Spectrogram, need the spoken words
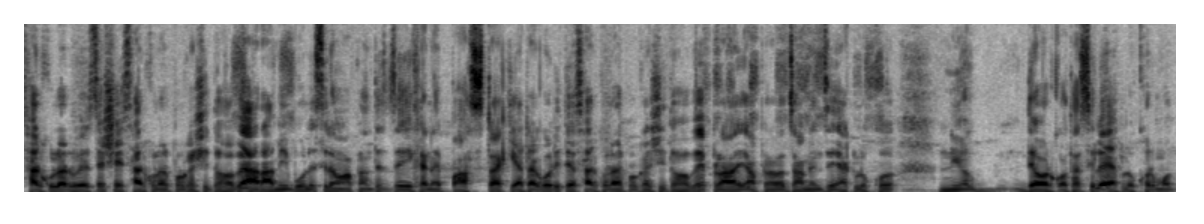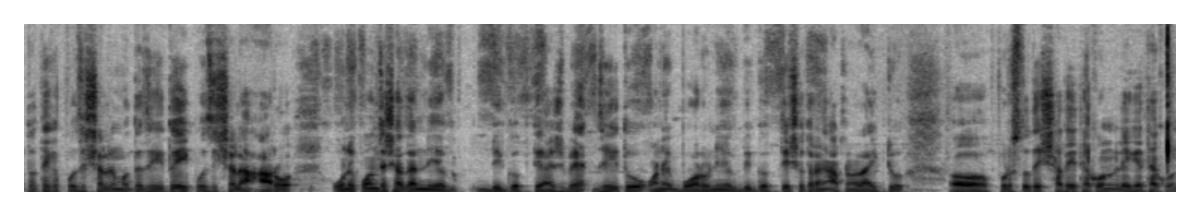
সার্কুলার রয়েছে, সেই সার্কুলার প্রকাশিত হবে। আর আমি বলেছিলাম আপনাদের যে এখানে পাঁচটা ক্যাটাগরিতে সার্কুলার প্রকাশিত হবে। প্রায় আপনারা জানেন যে এক লক্ষ নিয়োগ দেওয়ার কথা ছিল। এক লক্ষর মধ্য থেকে পঁচিশ সালের মধ্যে যেহেতু এই পঁচিশ সালে আরও উনপঞ্চাশ হাজার নিয়োগ বিজ্ঞপ্তি আসবে। যেহেতু অনেক বড় নিয়োগ বিজ্ঞপ্তি, সুতরাং আপনারা একটু প্রস্তুতির সাথেই থাকুন, লেগে থাকুন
